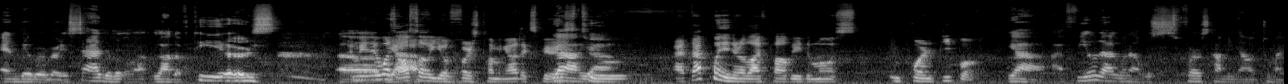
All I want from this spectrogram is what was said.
and they were very sad. There were a lot of tears. I mean, it Uh, was yeah. also your first coming out experience Yeah, to, at that point in your life, probably the most important people. yeah. I feel that when I was first coming out to my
